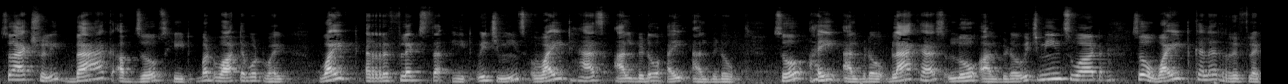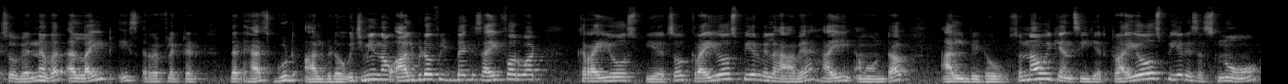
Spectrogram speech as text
So actually black absorbs heat. But what about white? White reflects the heat which means white has albedo, high albedo. So high albedo, black has low albedo, which means what? So white color reflects. So whenever a light is reflected, that has good albedo, which means now albedo feedback is high for what? Cryosphere. So cryosphere will have a high amount of albedo. So now we can see here cryosphere is a snow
